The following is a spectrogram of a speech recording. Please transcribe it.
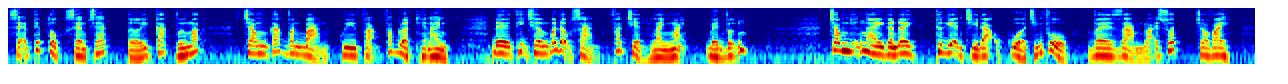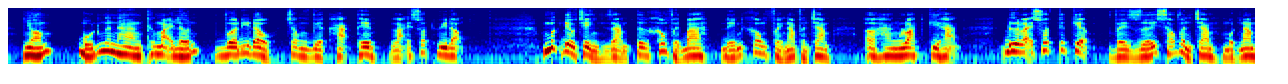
sẽ tiếp tục xem xét tới các vướng mắc trong các văn bản quy phạm pháp luật hiện hành để thị trường bất động sản phát triển lành mạnh, bền vững. Trong những ngày gần đây, thực hiện chỉ đạo của chính phủ về giảm lãi suất cho vay, nhóm 4 ngân hàng thương mại lớn vừa đi đầu trong việc hạ thêm lãi suất huy động. Mức điều chỉnh giảm từ 0,3 đến 0,5% ở hàng loạt kỳ hạn, đưa lãi suất tiết kiệm về dưới 6% một năm.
